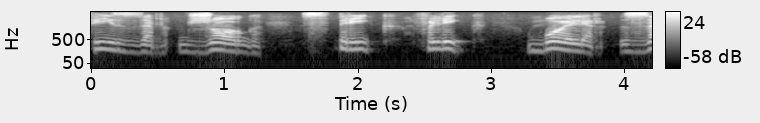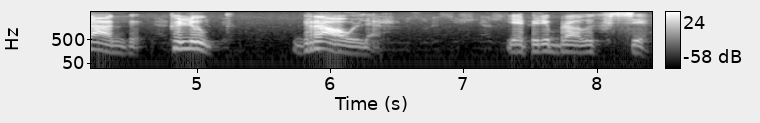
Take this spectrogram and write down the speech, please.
Физзер, Джог, Стрик, Флик, Бойлер, Заг, Клют — Граулер. Я перебрал их все.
